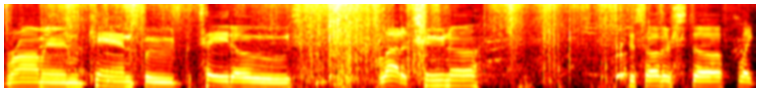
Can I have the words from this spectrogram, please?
ramen, canned food, potatoes, a lot of tuna, just other stuff like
